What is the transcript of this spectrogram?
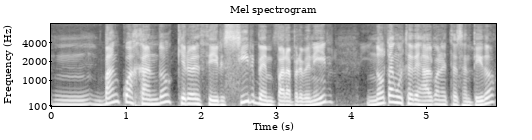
mm, van cuajando, quiero decir, sirven para prevenir. ¿Notan ustedes algo en este sentido?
